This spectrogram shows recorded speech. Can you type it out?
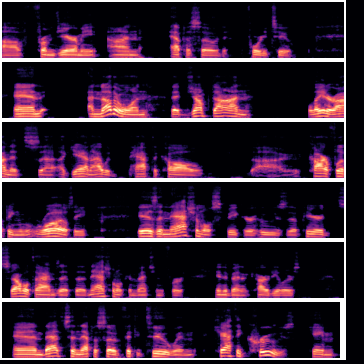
uh, from Jeremy on episode 42. And another one that jumped on later on, that's uh, again, I would have to call uh, car flipping royalty, is a national speaker who's appeared several times at the national convention for independent car dealers. And that's in episode 52 when Kathy Cruz came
